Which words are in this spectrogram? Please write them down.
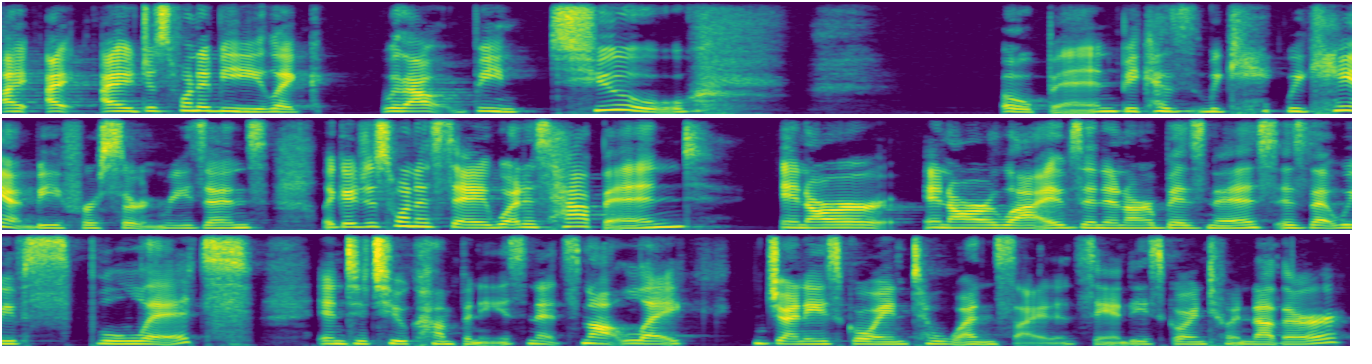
I, I I just want to be like without being too open because we can't we can't be for certain reasons. Like I just want to say what has happened in our in our lives and in our business is that we've split into two companies and it's not like Jeni's going to one side and Sandy's going to another,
